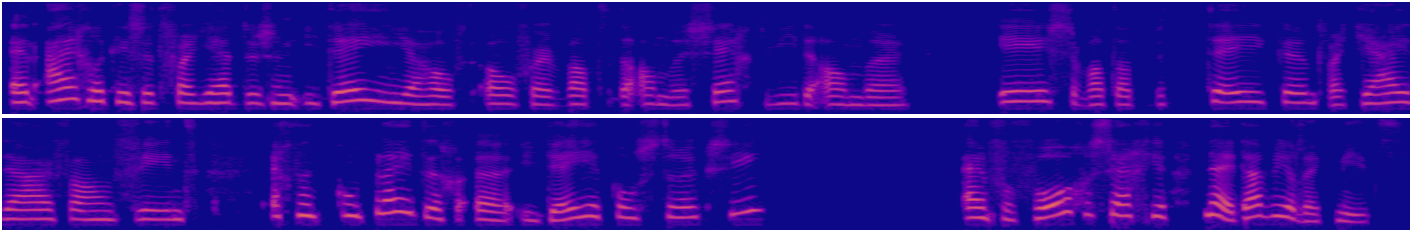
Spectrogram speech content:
en eigenlijk is het van, je hebt dus een idee in je hoofd over wat de ander zegt, wie de ander is, wat dat betekent, wat jij daarvan vindt. Echt een complete uh, ideeënconstructie. En vervolgens zeg je, nee, dat wil ik niet.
